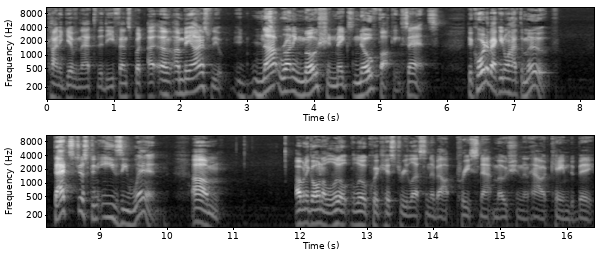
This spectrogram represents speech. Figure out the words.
kind of giving that to the defense. But I, am being honest with you, not running motion makes no fucking sense. The quarterback, you don't have to move. That's just an easy win. Um, I'm going to go on a little, little quick history lesson about pre-snap motion and how it came to be.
